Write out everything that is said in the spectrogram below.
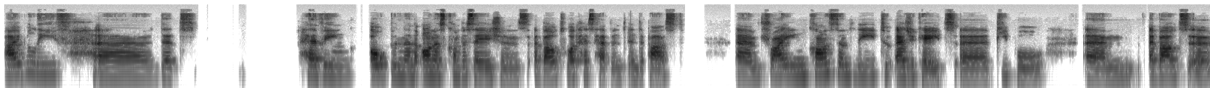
I believe uh, that having open and honest conversations about what has happened in the past, um, trying constantly to educate uh, people um, about uh,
